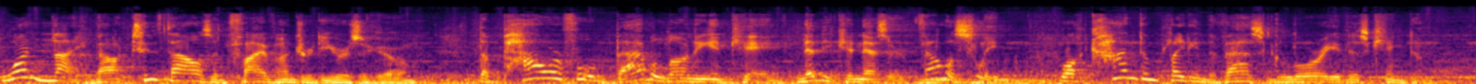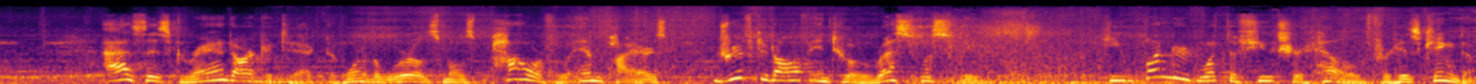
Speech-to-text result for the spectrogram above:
One night, about 2,500 years ago, the powerful Babylonian king Nebuchadnezzar fell asleep while contemplating the vast glory of his kingdom. As this grand architect of one of the world's most powerful empires drifted off into a restless sleep, he wondered what the future held for his kingdom.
